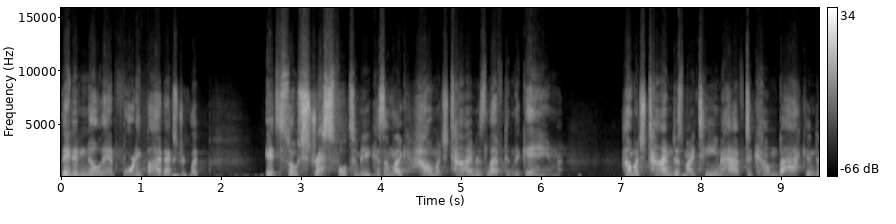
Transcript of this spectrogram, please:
They didn't know they had 45 extra. Like, it's so stressful to me because I'm like, how much time is left in the game? How much time does my team have to come back and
